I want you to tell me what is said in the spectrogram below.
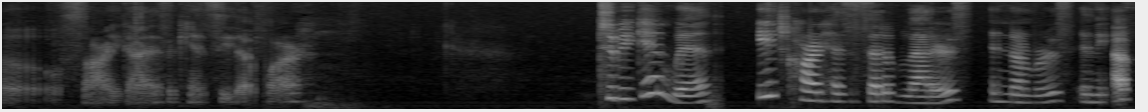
oh, sorry guys, I can't see that far. To begin with, each card has a set of letters and numbers in the up.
